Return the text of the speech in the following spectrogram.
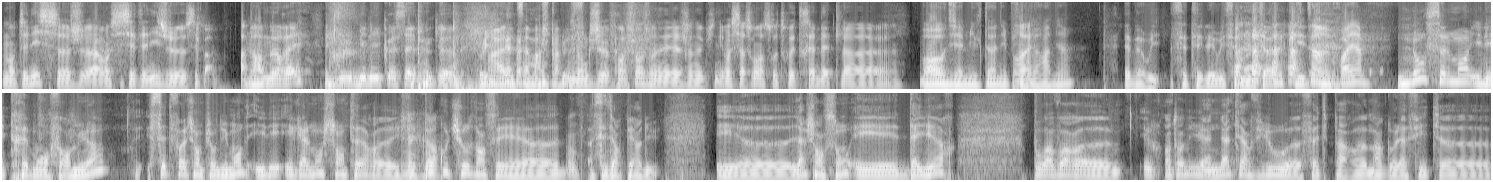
Mais en tennis, je... alors moi, si c'est tennis, je sais pas. À part Non. Murray, mais il est écossais, donc. euh, Oui. Ouais, donc ça marche pas. Donc je, franchement, j'en ai, j'en ai aucune. On s'est on va se retrouver très bête là. Bon, on dit Hamilton et puis Ouais. on verra bien. Eh ben oui, c'était Lewis Hamilton qui. Putain, incroyable. Non seulement il est très bon en Formule 1, sept fois champion du monde, il est également chanteur. euh, Il fait beaucoup de choses dans ses, euh, à ses heures perdues. Et euh, la chanson, et d'ailleurs, pour avoir euh, entendu une interview euh, faite par euh, Margot Lafitte euh,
